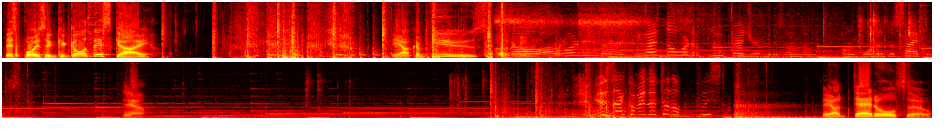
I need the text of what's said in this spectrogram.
This poison could go at this guy! They are confused! So I'll go in the. You guys know where the blue bedroom is on the on one of the side rooms. Yeah. Is that coming into the please? They are dead also.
